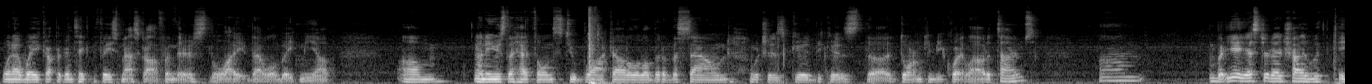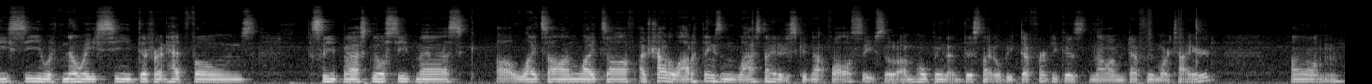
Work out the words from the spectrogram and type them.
when I wake up, I can take the face mask off, and there's the light that will wake me up. Um, and I use the headphones to block out a little bit of the sound, which is good because the dorm can be quite loud at times. Um, but yeah, yesterday I tried with AC, with no AC, different headphones, sleep mask, no sleep mask, uh, lights on, lights off. I've tried a lot of things, and last night I just could not fall asleep. So I'm hoping that this night will be different because now I'm definitely more tired. Um,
